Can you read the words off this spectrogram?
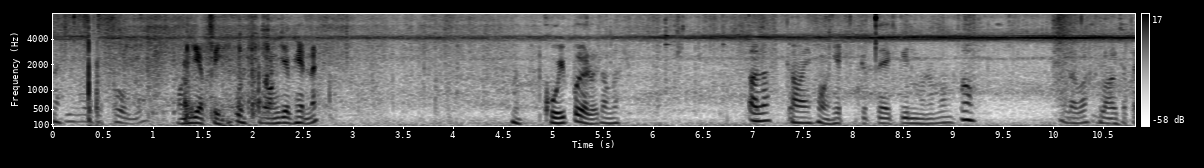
นี่ที่ว่าจะโผล่นะลองเหยียบสิอุ้ยลองเหยียบเห็นนะคุยเปิดไว้ตรงนั้น เออแล้วทำไมหัวเห็ดกระแตกินหมดแล้วมั้งอะไรวะลอยกระแต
